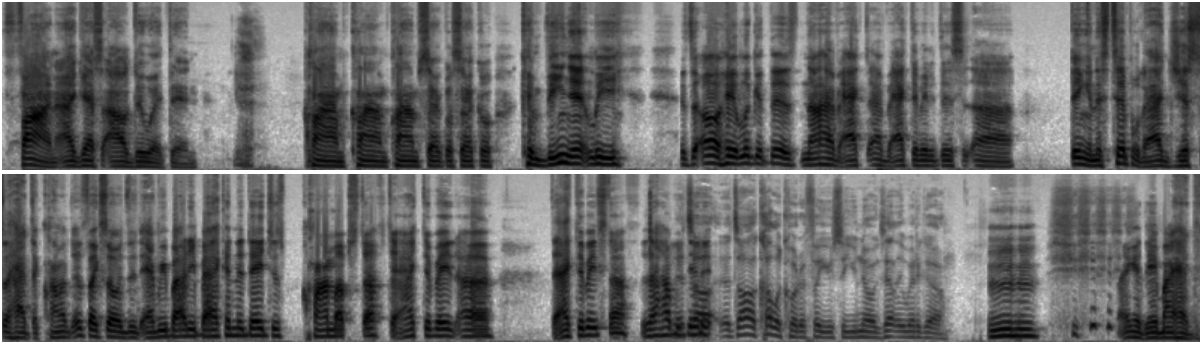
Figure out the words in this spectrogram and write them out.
fine, I guess I'll do it then. Climb, climb, climb, circle, circle. Conveniently it's oh hey look at this now I have act I've activated this uh thing in this temple that I just had to climb up. It's like so did everybody back in the day just climb up stuff to activate uh to activate stuff? Is that how we it's did all, it? It's all color coded for you, so you know exactly where to go. Mm-hmm. I guess everybody had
